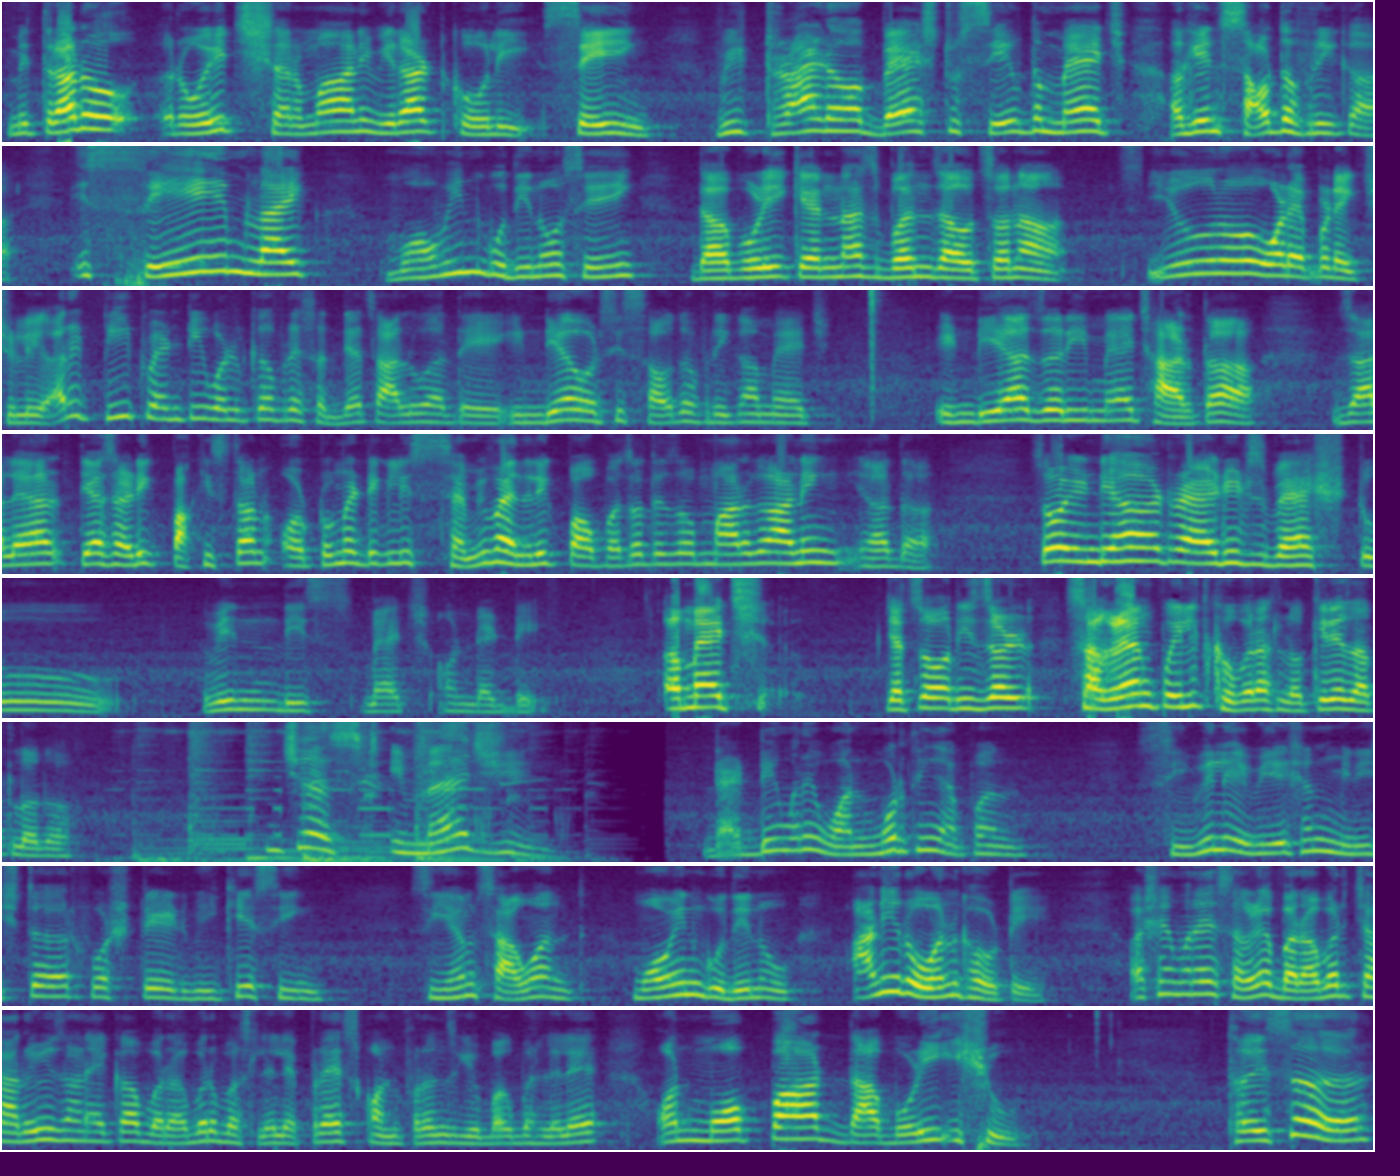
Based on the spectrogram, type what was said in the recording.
मित्रांनो रोहित शर्मा आणि Virat Kohli saying we tried our best to save the match against South Africa is same like Mauvin Godinho saying Dabolim केन्नाच बंद जावचो ना you know what happen actually अरे T twenty world cup रे सध्या चालू आहा India versus South Africa match India जर ही मॅच हारता जाल्यार त्या सायडीक पाकिस्तान ऑटोमॅटिकली सेमीफायनलीक पावपाचो तेजो मार्ग आनीक हे जाता so India tried its best to win this match on that day a match ज्याचो रिजल्ट सगळ्यांक पयलींच खबर आसलो कितें जातलो तो Just imagine. दॅट डे मरे one more thing happen civil aviation minister for state V K Singh C M Sawant Mauvin Godinho आनी रोहन खंवटे अशें मरे सगळे बराबर चारूय जाण एका बराबर बसलेले प्रेस कॉन्फरन्स घेवपाक बसलेले ऑन मोपा दाबोळी इशू थंयसर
